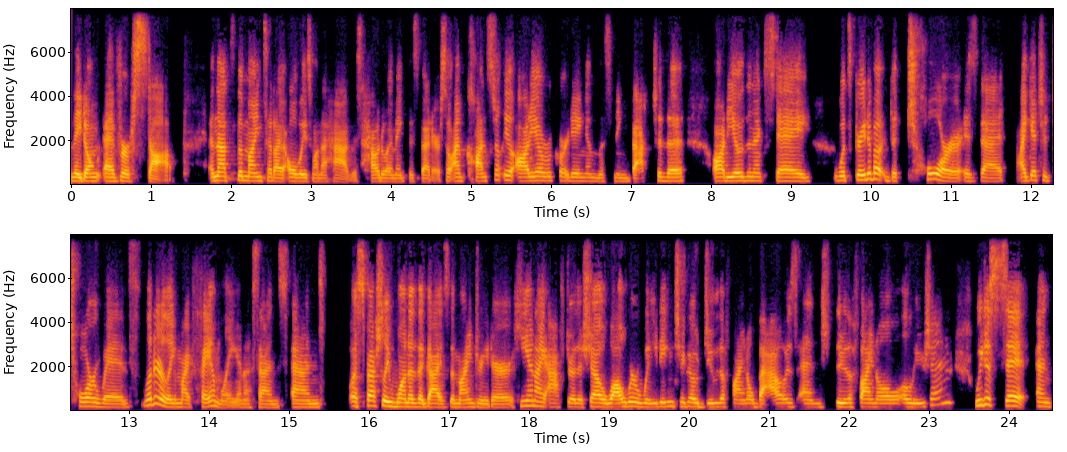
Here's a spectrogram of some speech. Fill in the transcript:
They don't ever stop. And that's the mindset I always want to have is how do I make this better? So I'm constantly audio recording and listening back to the audio the next day, what's great about the tour is that I get to tour with literally my family in a sense. And especially one of the guys, the mind reader, he and I, after the show, while we're waiting to go do the final bows and do the final illusion, we just sit and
